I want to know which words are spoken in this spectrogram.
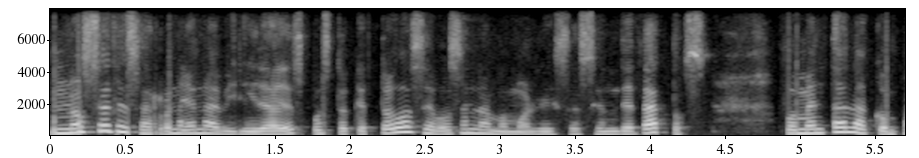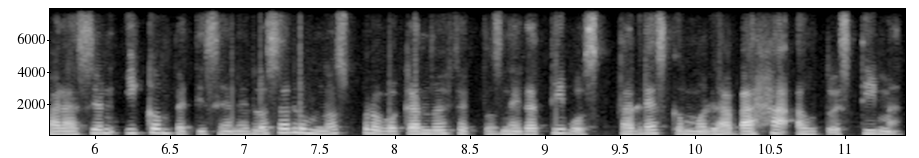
No se desarrollan habilidades puesto que todo se basa en la memorización de datos. Fomenta la comparación y competición en los alumnos, provocando efectos negativos, tales como la baja autoestima.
